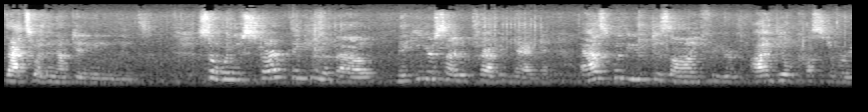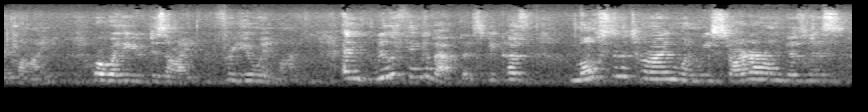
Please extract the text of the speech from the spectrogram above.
That's why they're not getting any leads. So when you start thinking about making your site a traffic magnet, ask whether you've designed for your ideal customer in mind or whether you've designed for you in mind. And really think about this because most of the time when we start our own business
